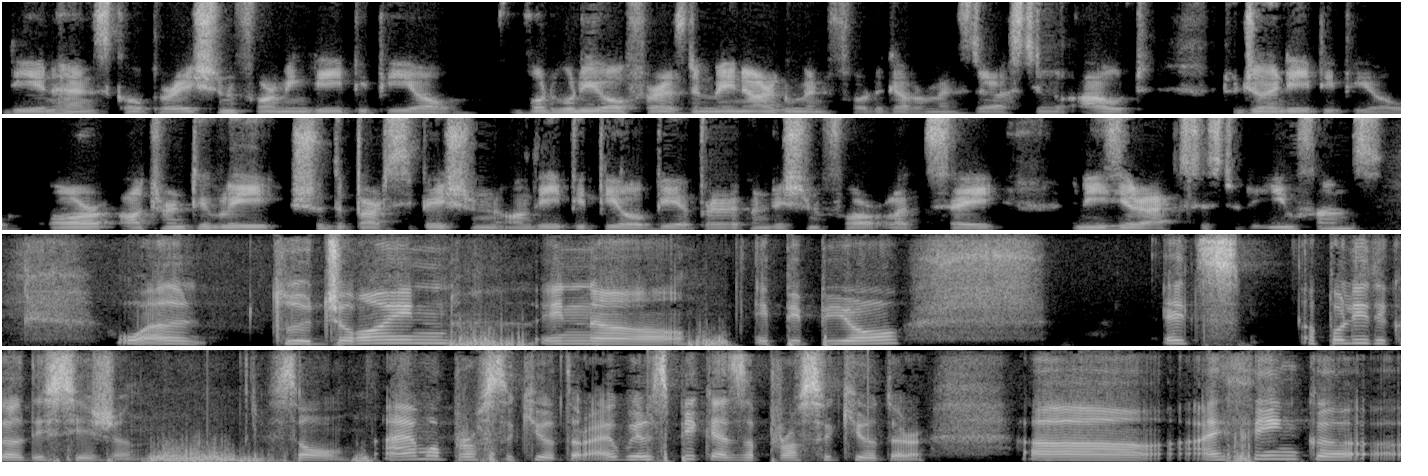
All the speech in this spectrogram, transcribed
the enhanced cooperation forming the EPPO. What would you offer as the main argument for the governments that are still out to join the EPPO? Or alternatively, should the participation on the EPPO be a precondition for, let's say, an easier access to the EU funds? Well, to join in uh, EPPO, it's a political decision. So I'm a prosecutor. I will speak as a prosecutor. Uh, I think uh,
